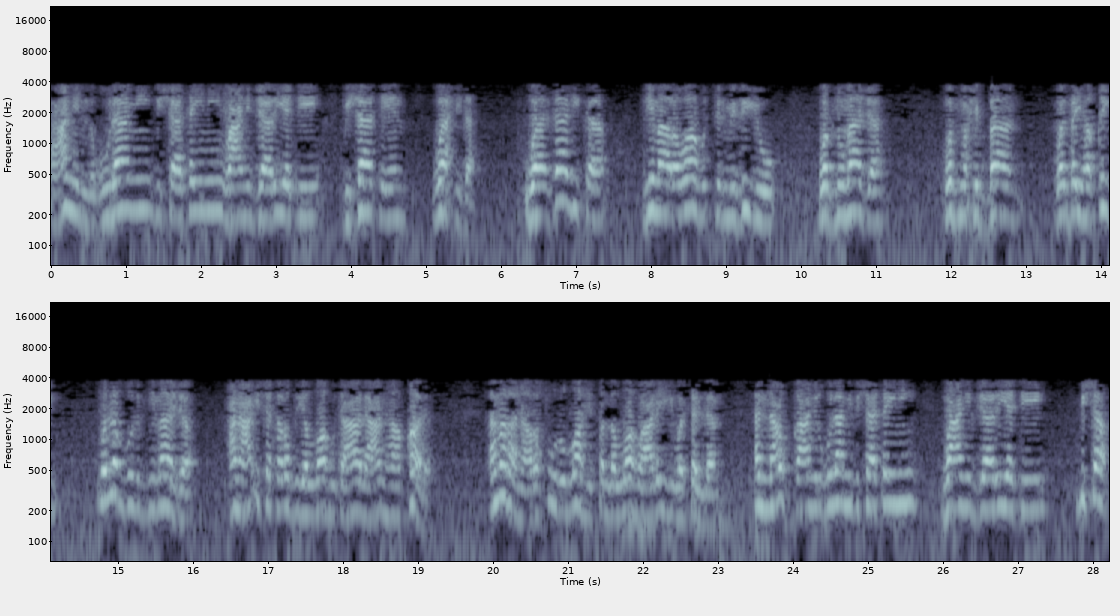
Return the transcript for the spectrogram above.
عن الغلام بشاتين وعن الجارية بشاة واحدة. وذلك لما رواه الترمذي وابن ماجه وابن حبان والبيهقي. واللفظ لابن ماجه عن عائشة رضي الله تعالى عنها قالت أمرنا رسول الله صلى الله عليه وسلم أن نعق عن الغلام بشاتين وعن الجارية بشاة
